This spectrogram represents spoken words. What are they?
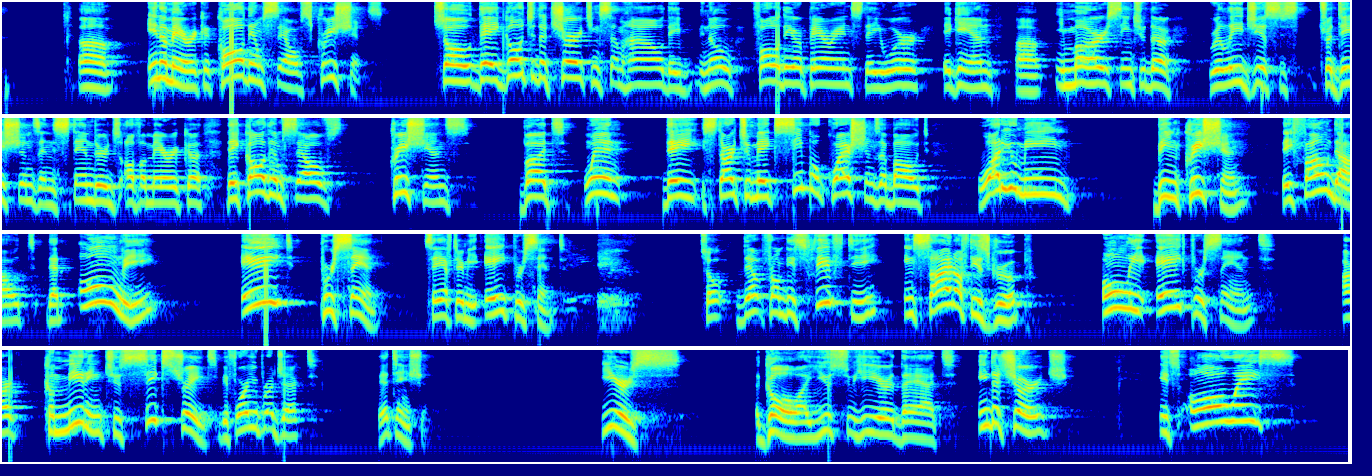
Um, in America call themselves Christians. So they go to the church and somehow they, you know, follow their parents. They were, again, uh, immersed into the religious traditions and standards of America. They call themselves Christians, but when they start to make simple questions about what do you mean being Christian, they found out that only 8% Say after me 8%. So from this 50, inside of this group, only 8% are committing to six traits before you project. Pay attention. Years ago, I used to hear that in the church, it's always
